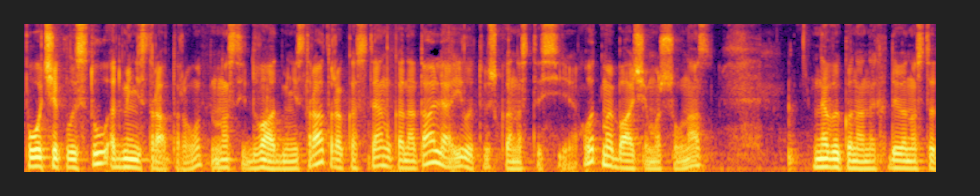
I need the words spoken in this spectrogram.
по чек-листу адміністратора. От у нас є два адміністратора: Костенко Наталя і Литвишко Анастасія. От ми бачимо, що у нас невиконаних 90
